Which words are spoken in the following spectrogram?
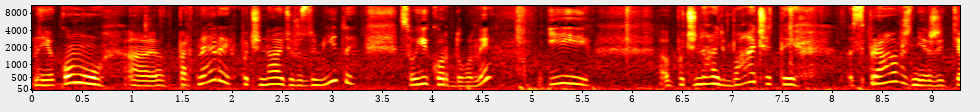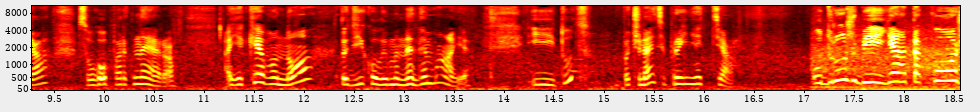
на якому е, партнери починають розуміти свої кордони і е, починають бачити справжнє життя свого партнера. А яке воно тоді, коли мене немає? І тут починається прийняття. У дружбі я також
